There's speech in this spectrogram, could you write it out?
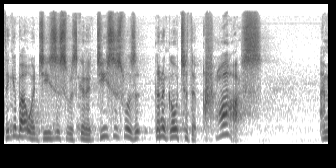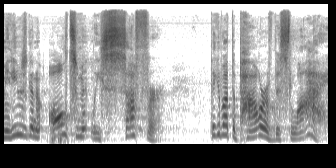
Think about what Jesus was going to Jesus was going to go to the cross. I mean, he was going to ultimately suffer Think about the power of this lie.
